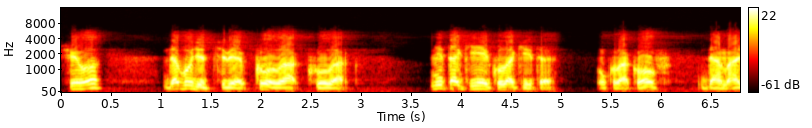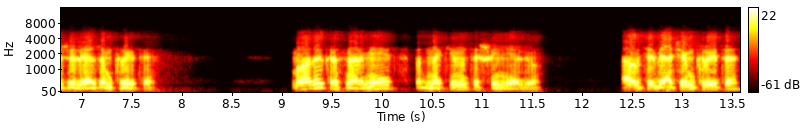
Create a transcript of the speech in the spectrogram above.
Чего? Да будет тебе кулак, кулак. Не такие кулаки-то. У кулаков дома железом крыты. Молодой красноармеец под накинутой шинелью. А у тебя чем крыто?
